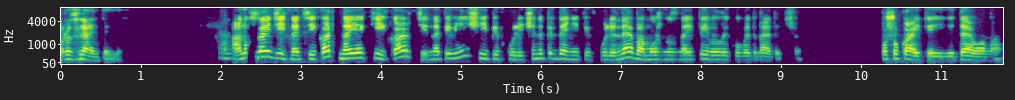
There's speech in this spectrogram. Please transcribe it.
Розгляньте їх. А ну знайдіть на цій карті, на якій карті, на північній півкулі чи на південній півкулі неба можна знайти велику ведмедицю. Пошукайте її, де вона.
